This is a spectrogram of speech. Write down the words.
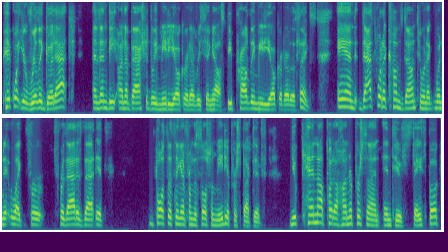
pick what you're really good at and then be unabashedly mediocre at everything else. Be proudly mediocre at other things, and that's what it comes down to. And when it like for for that is that it's also thinking from the social media perspective you cannot put 100% into Facebook,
